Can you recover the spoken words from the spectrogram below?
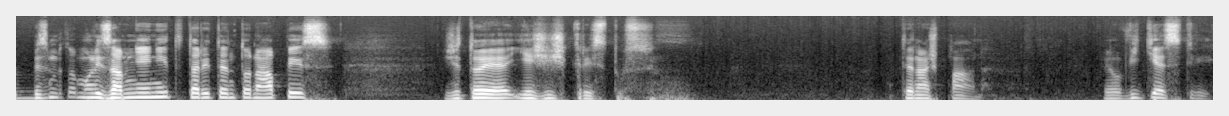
bychom to mohli zaměnit, tady tento nápis, že to je Ježíš Kristus. To je náš pán. Jo, vítězství.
